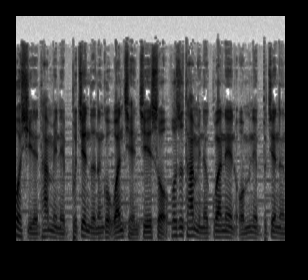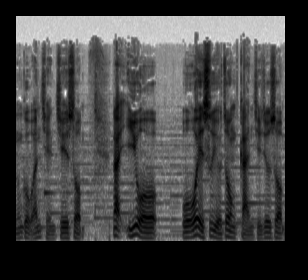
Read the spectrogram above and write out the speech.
或许呢他们也不见得能够完全接受，或是他们的观念我们也不见得能够完全接受。那以我我我也是有这种感觉，就是说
